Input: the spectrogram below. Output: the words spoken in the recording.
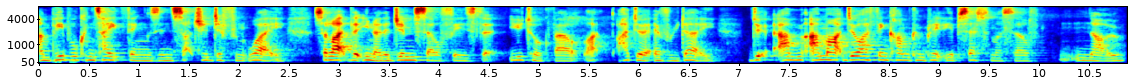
and people can take things in such a different way. So, like the you know the gym selfies that you talk about, like I do it every day. Do am, am I? Do I think I'm completely obsessed with myself? No.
